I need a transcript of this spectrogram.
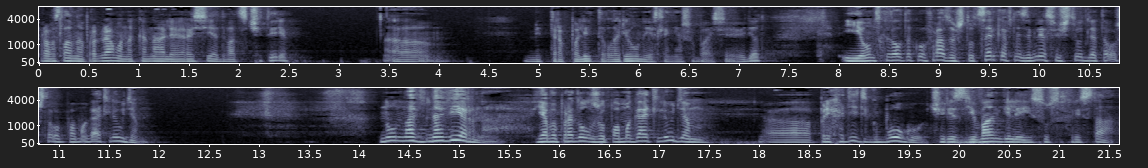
православная программа на канале «Россия-24». Э, митрополит Ларион, если не ошибаюсь, ее ведет. И он сказал такую фразу, что церковь на земле существует для того, чтобы помогать людям. Ну, наверное, я бы продолжил помогать людям э, приходить к Богу через Евангелие Иисуса Христа.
